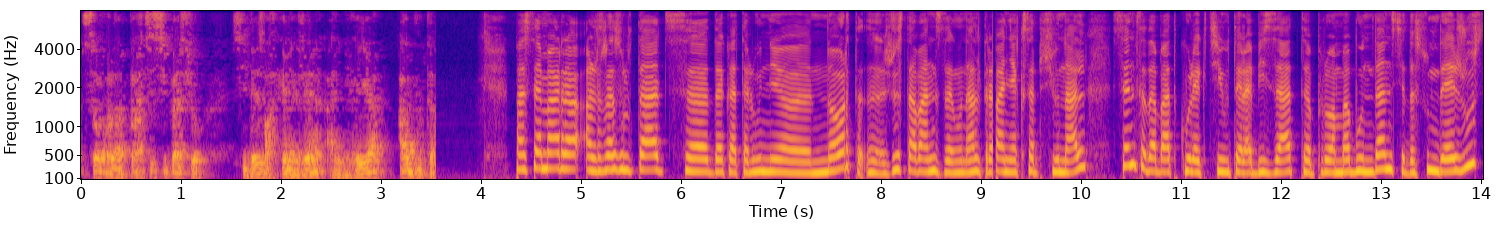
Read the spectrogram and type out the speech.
sobre la participació, si des que la gent aniria a. Passem ara als resultats eh, de Catalunya Nord, eh, just abans d'una altra campanya excepcional, sense debat col·lectiu televisat, però amb abundància de sondejos,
